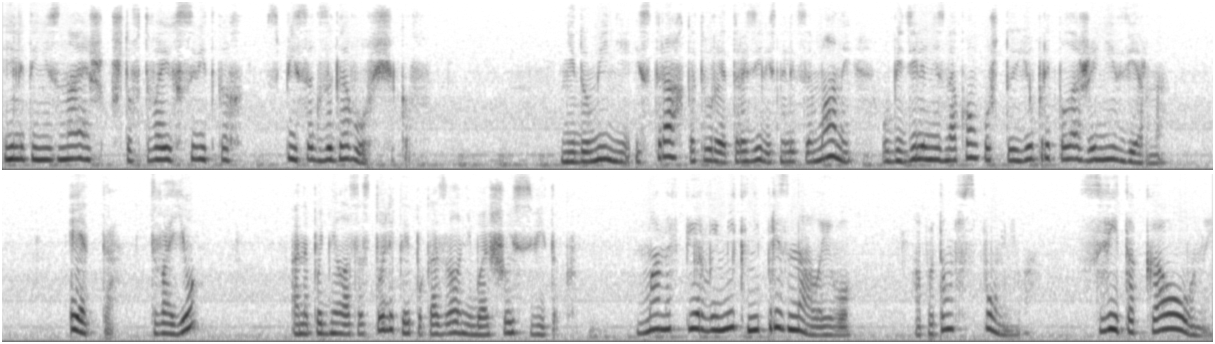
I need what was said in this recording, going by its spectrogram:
Или ты не знаешь, что в твоих свитках список заговорщиков? Недоумение и страх, которые отразились на лице Маны, убедили незнакомку, что ее предположение верно. «Это твое?» Она подняла со столика и показала небольшой свиток. Мана в первый миг не признала его, а потом вспомнила. Свиток Каоны.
